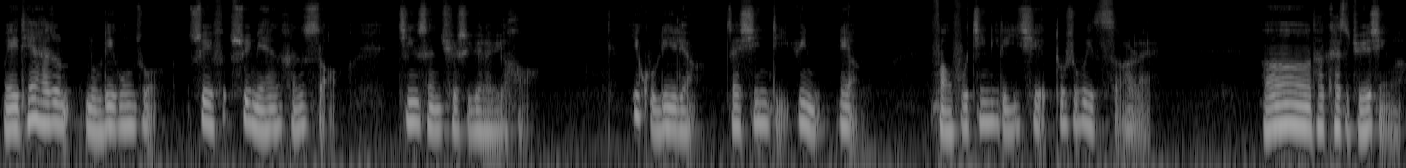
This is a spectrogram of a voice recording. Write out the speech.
每天还是努力工作，睡睡眠很少，精神却是越来越好，一股力量在心底酝酿，仿佛经历的一切都是为此而来。哦，他开始觉醒了。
